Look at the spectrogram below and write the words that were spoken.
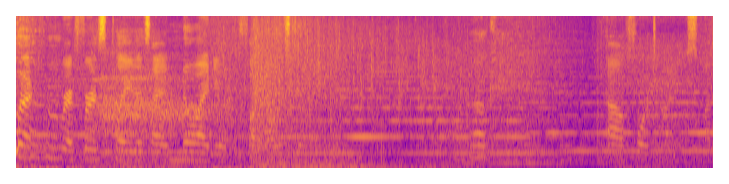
when I remember I first played this, I had no idea what the fuck I was doing. Okay. Oh, four times.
